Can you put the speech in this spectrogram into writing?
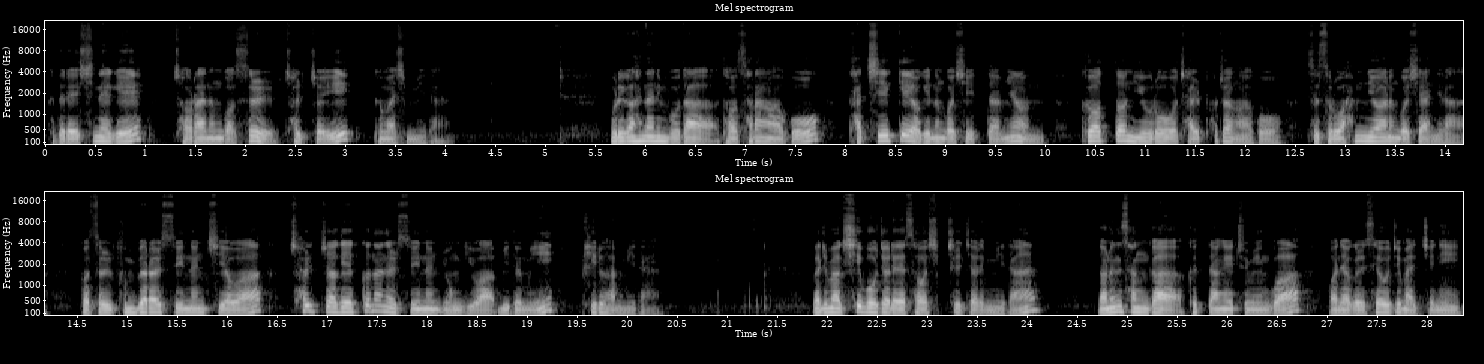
그들의 신에게 절하는 것을 철저히 금하십니다. 우리가 하나님보다 더 사랑하고 가치 있게 여기는 것이 있다면 그 어떤 이유로 잘 포장하고 스스로 합리화하는 것이 아니라 그것을 분별할 수 있는 지혜와 철저하게 끊어낼 수 있는 용기와 믿음이 필요합니다. 마지막 15절에서 17절입니다. 너는 상가 그 땅의 주민과 언약을 세우지 말지니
